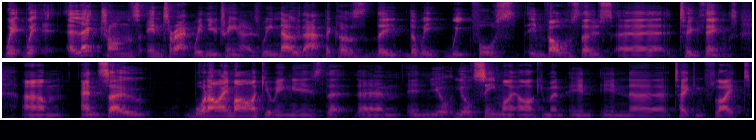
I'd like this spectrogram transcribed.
we, we, electrons interact with neutrinos. We know that because the, the weak, weak force involves those uh, two things. Um, and so what I'm arguing is that, um, and you'll, you'll see my argument in, in uh, taking flight,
